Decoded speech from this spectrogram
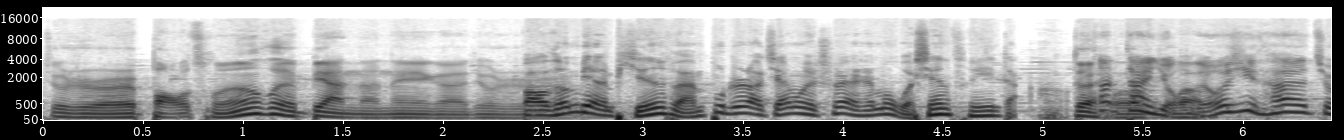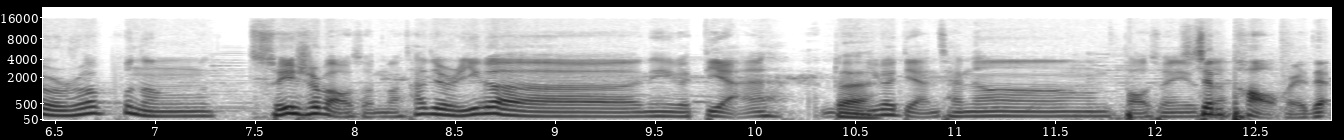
就是保存会变得那个，就是保存变得频繁，不知道前面会出现什么，我先存一档。对，但有的游戏它就是说不能随时保存嘛，它就是一个那个点，对，一个点才能保存一次。先跑回去，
